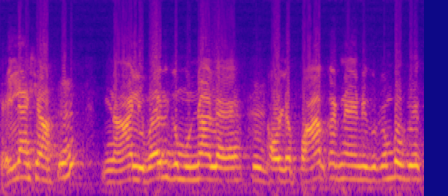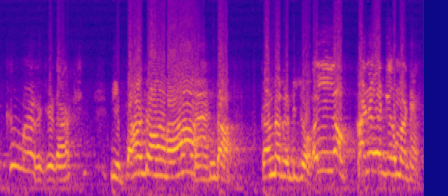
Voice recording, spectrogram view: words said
கைலாசம் நாலு பேருக்கு முன்னால அவளை பாக்கணும் எனக்கு ரொம்ப வெக்கமா இருக்குடா. நீ பார்க்க வேணாம். இந்தா கண்ணை கட்டிக்கோ. ஐயோ கண்ணு கட்டிக்க மாட்டேன்.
